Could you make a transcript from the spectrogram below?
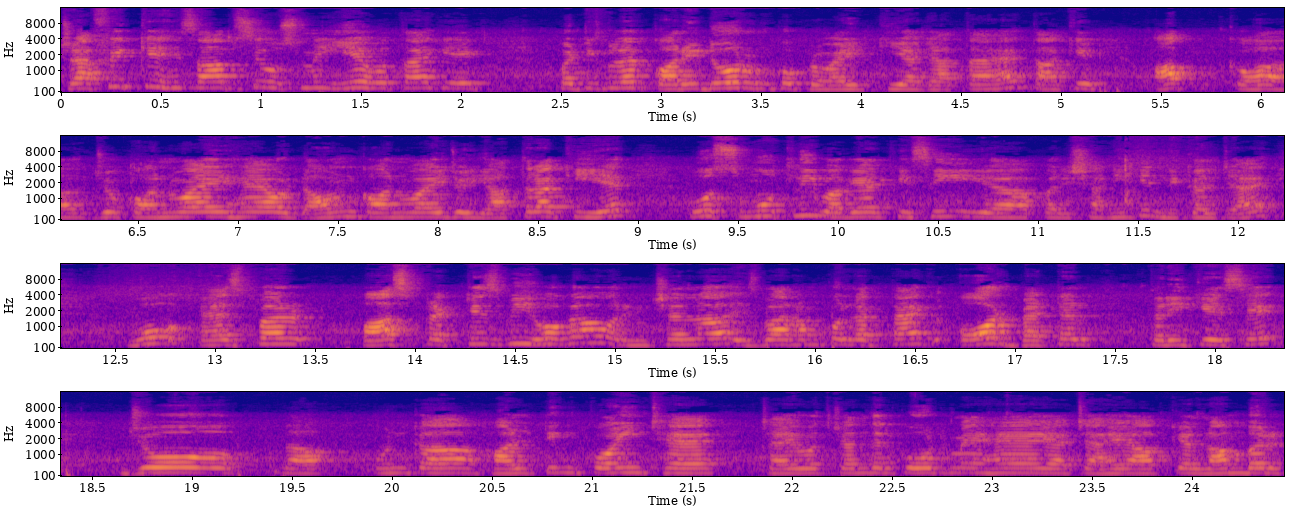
ट्रैफ़िक के हिसाब से उसमें ये होता है कि एक पर्टिकुलर कॉरिडोर उनको प्रोवाइड किया जाता है ताकि आप जो कॉन्वाई है और डाउन कॉन्वाई जो यात्रा की है, वो स्मूथली बगैर किसी परेशानी के निकल जाए। वो एज पर पास प्रैक्टिस भी होगा और इंशाल्लाह इस बार हमको लगता है कि और बेटर तरीके से जो उनका हाल्टिंग पॉइंट है चाहे वो चंद्रकोट में है या चाहे आपके लांबर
